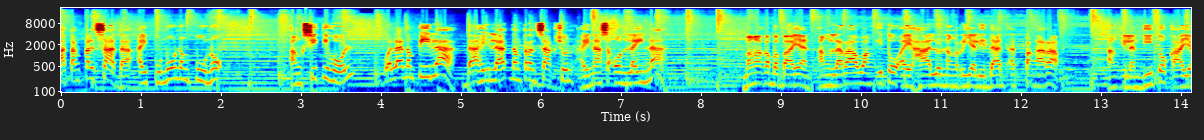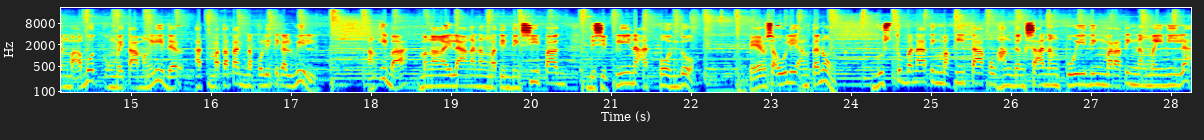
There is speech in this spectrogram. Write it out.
at ang kalsada ay puno ng puno. Ang City Hall, wala ng pila dahil lahat ng transaction ay nasa online na. Mga kababayan, ang larawang ito ay halo ng realidad at pangarap. Ang ilan dito kayang maabot kung may tamang leader at matatag na political will. Ang iba, mangangailangan ng matinding sipag, disiplina at pondo. Pero sa uli ang tanong, gusto ba nating makita kung hanggang saan ang pwedeng marating ng Maynila?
